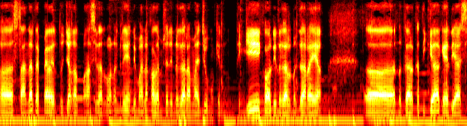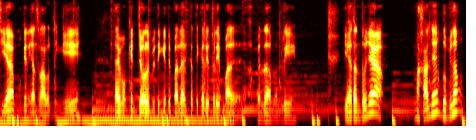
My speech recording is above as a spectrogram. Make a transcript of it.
uh, standar TPL itu jangan penghasilan luar negeri yang di mana kalau misalnya di negara maju mungkin tinggi kalau di negara-negara yang uh, negara ketiga kayak di Asia mungkin nggak terlalu tinggi tapi mungkin jauh lebih tinggi daripada ketika diterima apa dalam negeri. Ya tentunya makanya gue bilang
